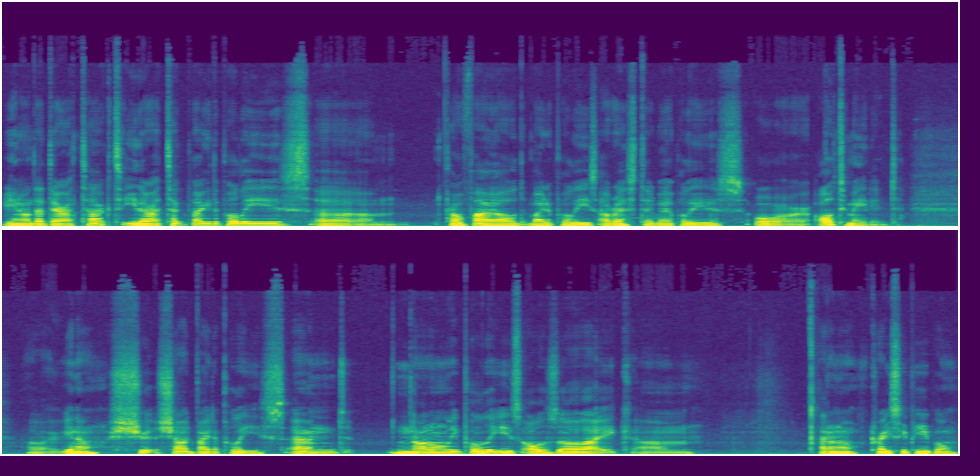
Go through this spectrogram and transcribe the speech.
you know that they're attacked either attacked by the police um, profiled by the police arrested by the police or ultimated or you know sh- shot by the police. And not only police also like um, i don't know crazy people.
